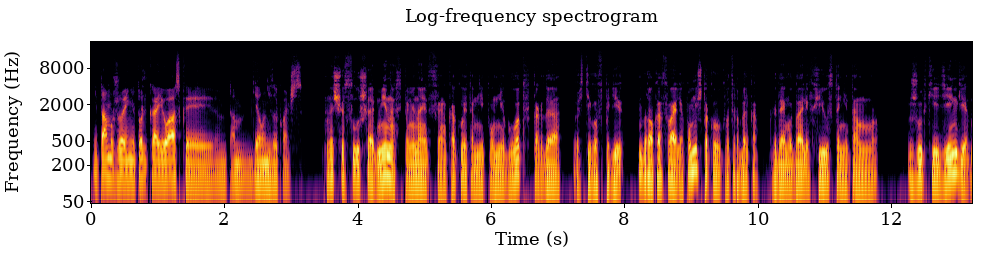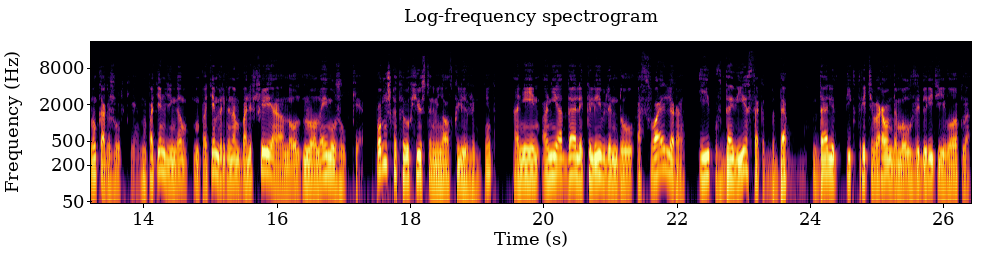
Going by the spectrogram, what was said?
И там уже не только Аюаска, и там дело не закончится. Насчет слушай обмена вспоминается какой-то, не помню, год, когда, прости господи, Брок Освайлер, помнишь такого квотербека? Когда ему дали в Хьюстоне там жуткие деньги, ну как жуткие, ну по тем деньгам, по тем временам большие, но, но на ему жуткие. Помнишь, как его Хьюстон менял в Кливленд, нет? Они, они отдали Кливленду Освайлера и в довесок дали пик третьего раунда, мол, заберите его окна.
